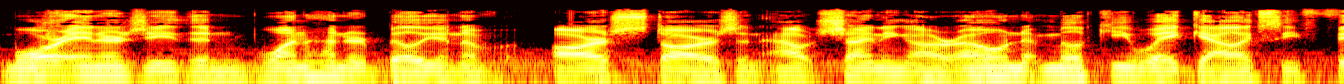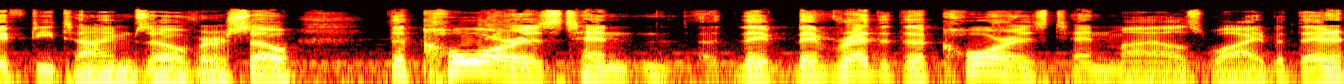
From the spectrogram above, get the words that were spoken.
more energy than 100 billion of our stars and outshining our own Milky Way galaxy 50 times over. So the core is 10 they they've read that the core is 10 miles wide, but they're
